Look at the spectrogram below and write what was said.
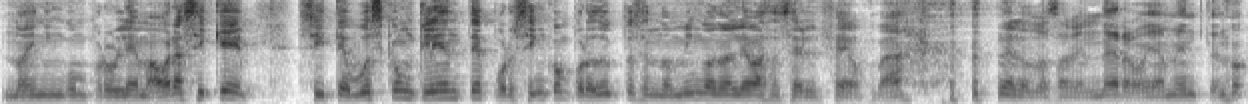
no hay ningún problema. Ahora sí que si te busca un cliente por cinco productos en domingo, no le vas a hacer el feo, ¿va? le los vas a vender, obviamente, ¿no?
